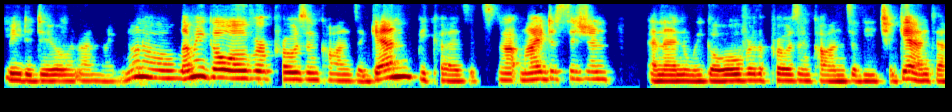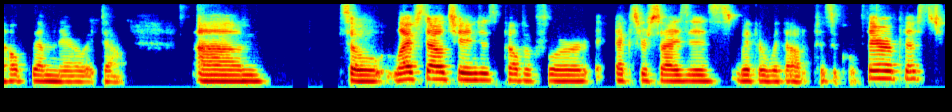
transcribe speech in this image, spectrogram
me to do? And I'm like, No, no, let me go over pros and cons again because it's not my decision. And then we go over the pros and cons of each again to help them narrow it down. Um, so lifestyle changes, pelvic floor exercises with or without a physical therapist.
